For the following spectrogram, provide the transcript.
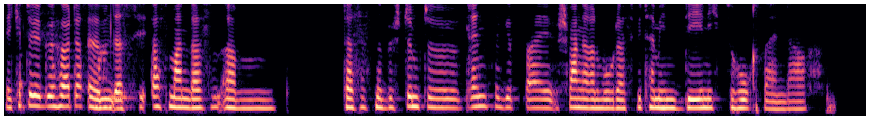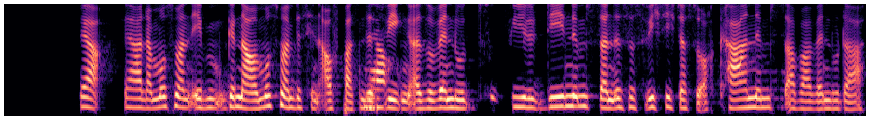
Ich hätte gehört, dass ähm, man, ähm, das, dass man das, ähm, dass es eine bestimmte Grenze gibt bei Schwangeren, wo das Vitamin D nicht zu hoch sein darf. Ja, ja, da muss man eben, genau, muss man ein bisschen aufpassen. Deswegen, ja. also wenn du zu viel D nimmst, dann ist es wichtig, dass du auch K nimmst, aber wenn du da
